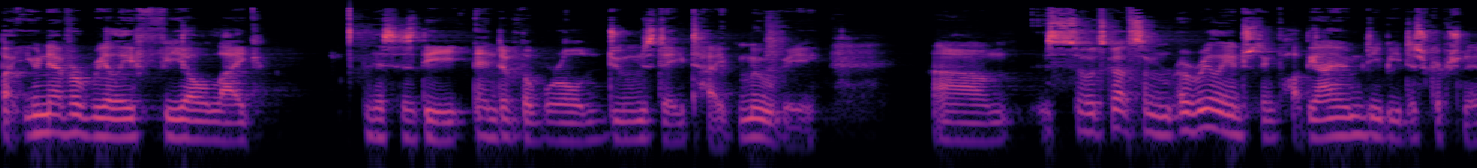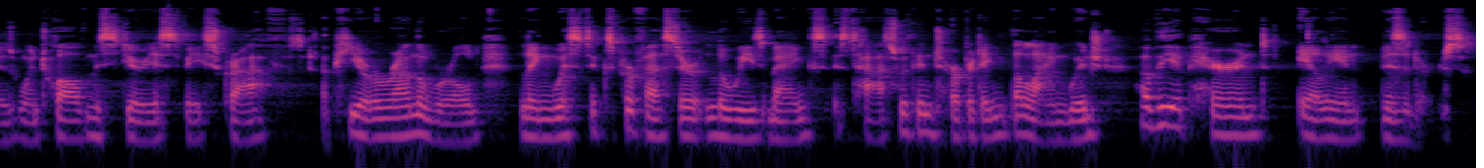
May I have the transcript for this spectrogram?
but you never really feel like this is the end of the world doomsday type movie. Um, so it's got some a really interesting plot. The IMDb description is when 12 mysterious spacecrafts appear around the world, linguistics professor Louise Banks is tasked with interpreting the language of the apparent alien visitors.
